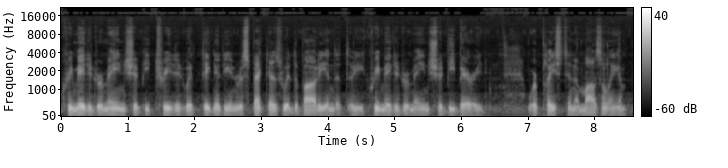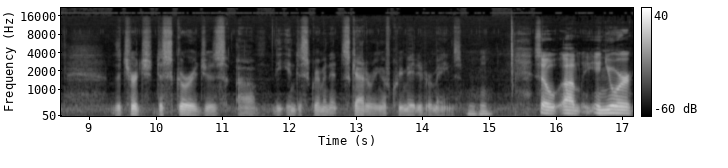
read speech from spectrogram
cremated remains should be treated with dignity and respect as with the body, and that the cremated remains should be buried or placed in a mausoleum the church discourages uh, the indiscriminate scattering of cremated remains. Mm-hmm. So, um, in your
